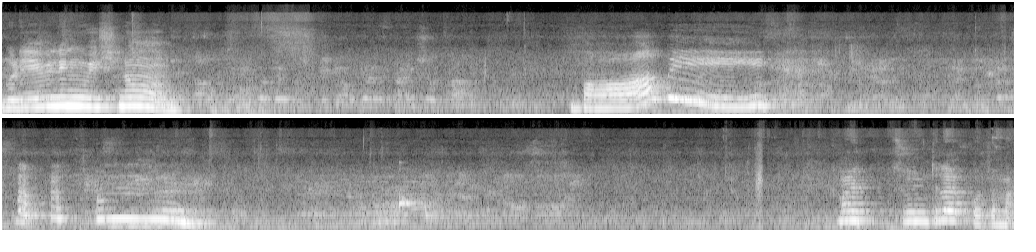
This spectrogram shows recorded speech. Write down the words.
Good evening Vishnu. బాబీ. మరి చుంచలేకపోతున్నా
